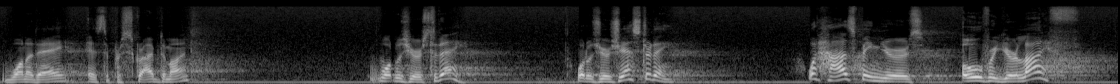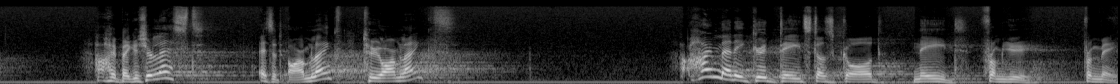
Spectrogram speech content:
One a day is the prescribed amount. What was yours today? What was yours yesterday? What has been yours over your life? How big is your list? Is it arm length? Two arm lengths? How many good deeds does God need from you, from me?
